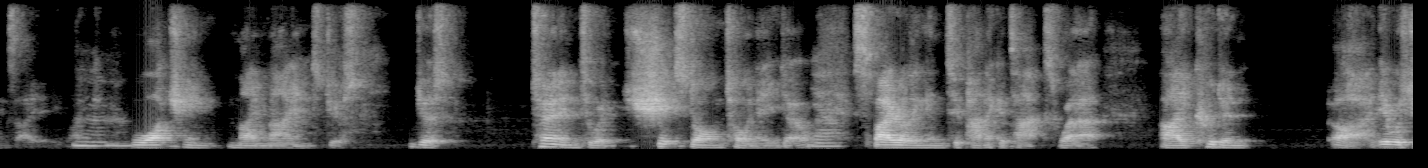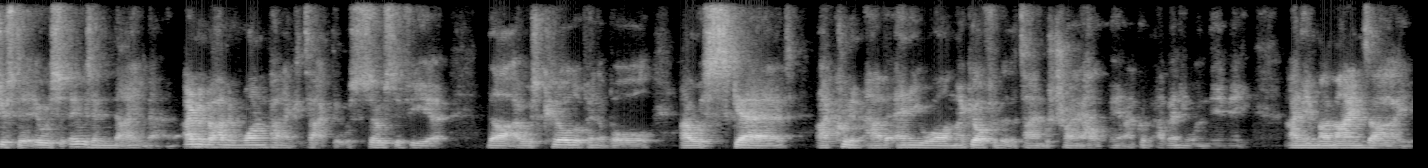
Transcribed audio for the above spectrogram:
anxiety, like mm. watching my mind just just turn into a shitstorm tornado, yeah. spiraling into panic attacks where I couldn't oh, it was just a, it was it was a nightmare. I remember having one panic attack that was so severe that I was curled up in a ball. I was scared. I couldn't have anyone. My girlfriend at the time was trying to help me, and I couldn't have anyone near me. And in my mind's eye,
